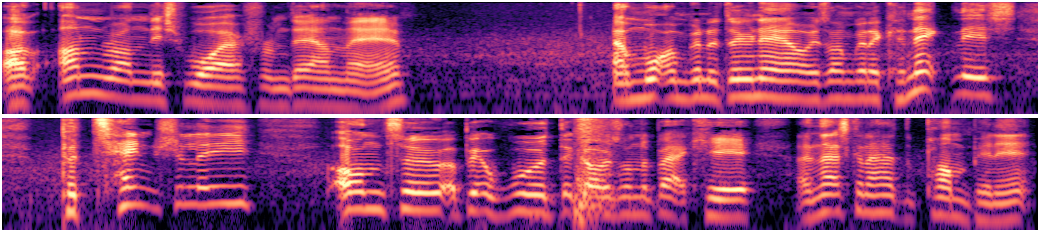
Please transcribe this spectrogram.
I've unrun this wire from down there, and what I'm going to do now is I'm going to connect this potentially onto a bit of wood that goes on the back here and that's going to have the pump in it.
